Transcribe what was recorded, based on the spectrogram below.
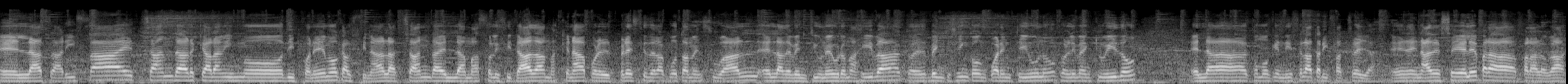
En la tarifa estándar que ahora mismo disponemos, que al final la estándar es la más solicitada, más que nada por el precio de la cuota mensual, es la de 21 euros más IVA, que es 25,41 con el IVA incluido, es la, como quien dice, la tarifa estrella, en ADSL para, el hogar.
